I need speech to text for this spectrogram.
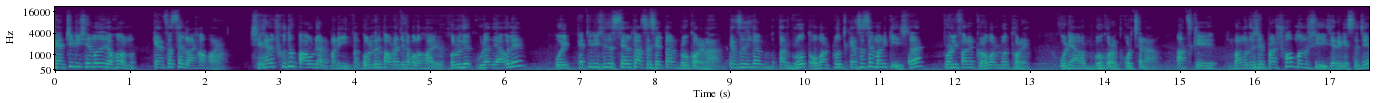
প্যাচি ডিশের মধ্যে যখন ক্যান্সার সেল রাখা হয়, সেখানে শুধু পাউডার মানে গোল্ডেন পাউডার যেটা বলা হয়, হলুদের কুড়া দেওয়া হলে ওই প্যাচি ডিশের যে সেলটা আছে সেলটা আর গ্রো করে না। ক্যান্সার সেলটা তার growth over growth cancer cell মানে কি? সেটা প্রলিফারেট ওভার গ্রোথ করে। ওটা আর গ্রো করছে না। আজকে বাংলাদেশের প্রায় সব মানুষই জেনে গেছে যে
